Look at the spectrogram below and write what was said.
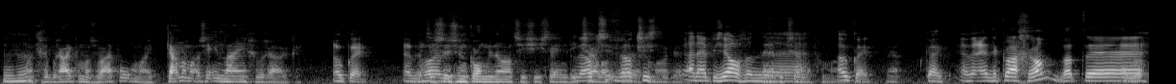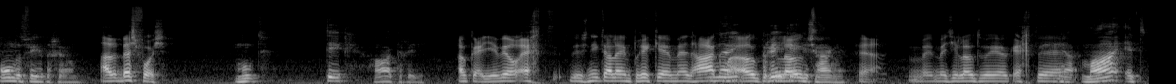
Mhm. Maar ik gebruik hem als wattel. Maar ik kan hem als in lijn gebruiken. Oké. Het is dus een combinatiesysteem die ik welk, zelf welk eh, systeem? gemaakt heb. Ja, daar heb je zelf een... Dat heb ik eh, zelf gemaakt. Oké, Ja. kijk. En, en qua gram? Wat... eh Honderd- 140 gram. ah, best fors. Moet tik hard erin. Oké, je wil echt dus niet alleen prikken met haak, nee, maar ook prikken lood. is hangen. Ja, met, met je lood wil je ook echt... eh, Ja, maar het,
